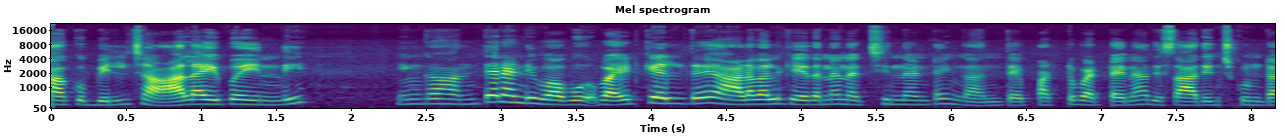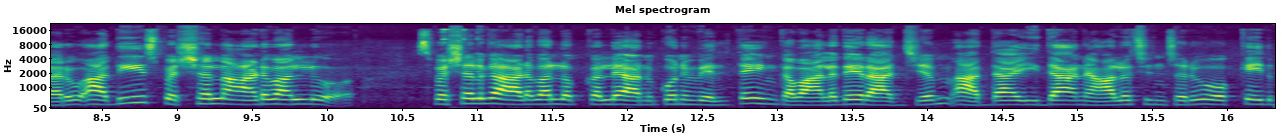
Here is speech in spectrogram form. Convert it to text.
మాకు బిల్ చాలా అయిపోయింది. ఇంకా అంతేనండి బాబు. బయటకు వెళ్తే ఆడవాళ్ళకి ఏదైనా నచ్చిందంటే ఇంకా అంతే. పట్టుబట్టైనా అది సాధించుకుంటారు. అది స్పెషల్ ఆడవాళ్ళు స్పెషల్గా ఆడవాళ్ళు ఒక్కళ్ళే అనుకొని వెళ్తే ఇంకా వాళ్ళదే రాజ్యం. అదా ఇదా అని ఆలోచించరు. ఓకే ఇది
